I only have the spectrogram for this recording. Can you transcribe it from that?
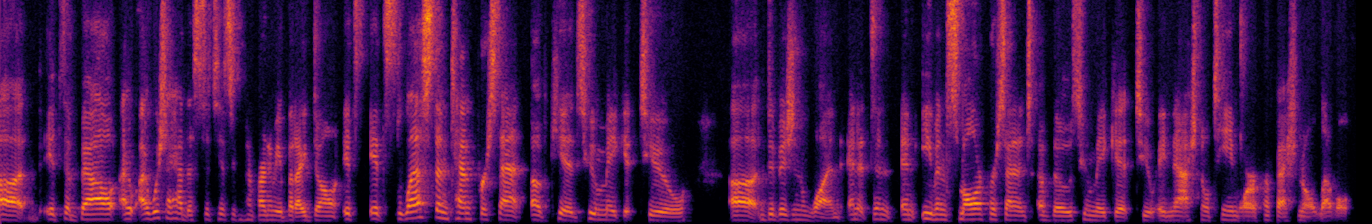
uh, it's about. I, I wish I had the statistics in front of me, but I don't. It's it's less than ten percent of kids who make it to uh, Division One, and it's an, an even smaller percentage of those who make it to a national team or a professional level.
